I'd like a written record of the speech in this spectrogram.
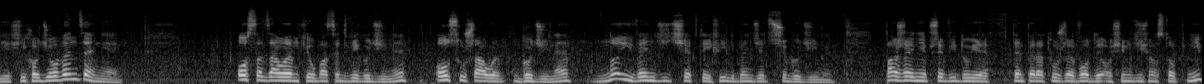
Jeśli chodzi o wędzenie, osadzałem kiełbasę 2 godziny, osuszałem godzinę, no i wędzić się w tej chwili będzie 3 godziny. Parzenie przewiduję w temperaturze wody 80 stopni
